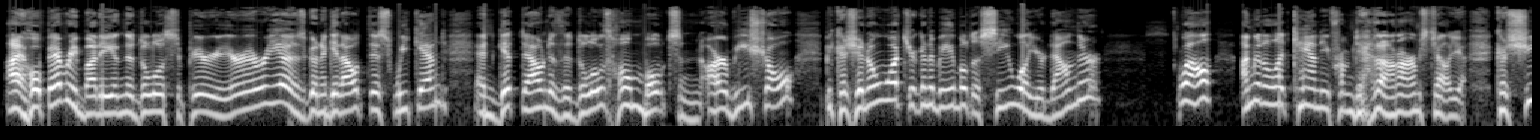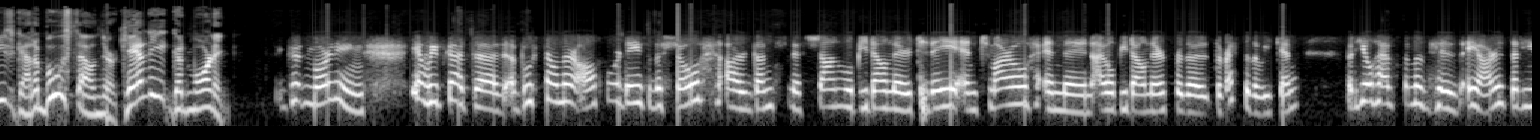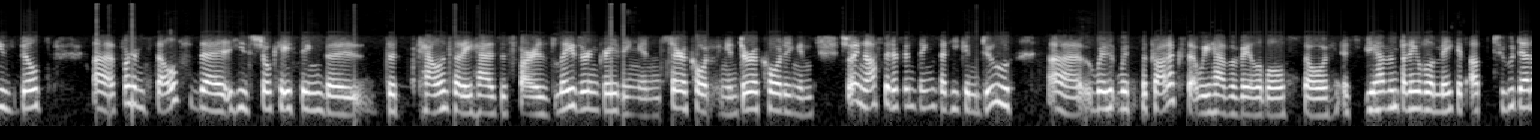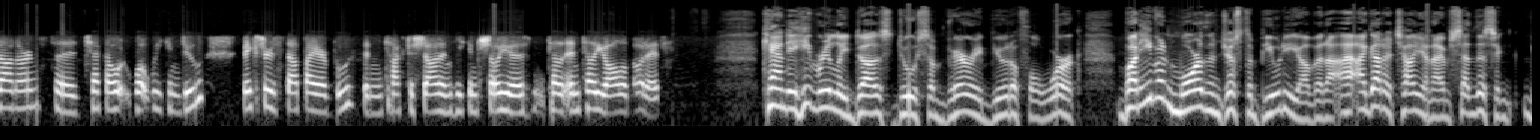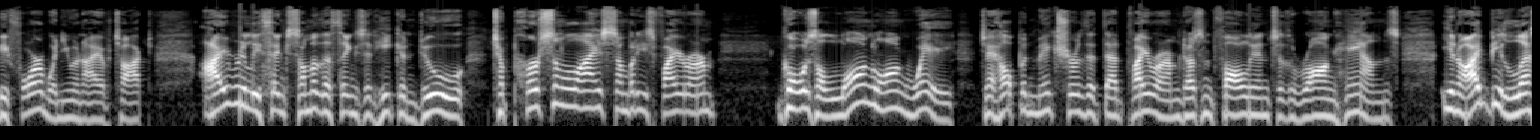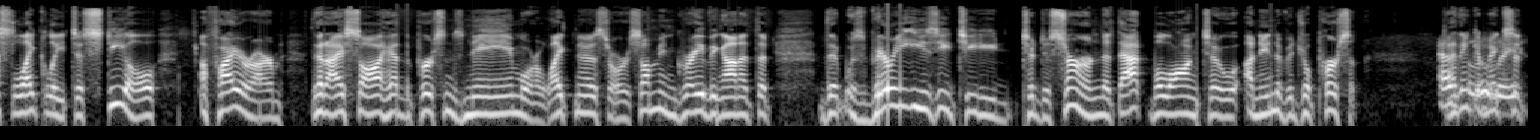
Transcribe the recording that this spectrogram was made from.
I hope everybody in the Duluth Superior area is going to get out this weekend and get down to the Duluth Home Boats and RV show because you know what you're going to be able to see while you're down there? Well, I'm going to let Candi from Dead on Arms tell you because she's got a booth down there. Candi, good morning. Good morning. Yeah, we've got uh, a booth down there all four days of the show. Our gunsmith Sean will be down there today and tomorrow, and then I will be down there for the, the rest of the weekend but he'll have some of his ARs that he's built uh, for himself that he's showcasing the the talents that he has as far as laser engraving and cerakoting and duracoating and showing off the different things that he can do uh, with with the products that we have available. So if you haven't been able to make it up to Dead on Arms to check out what we can do, make sure to stop by our booth and talk to Sean, and he can show you tell, and tell you all about it. Candi, he really does do some very beautiful work. But even more than just the beauty of it, I, I got to tell you, and I've said this before when you and I have talked, I really think some of the things that he can do to personalize somebody's firearm goes a long, long way to help and make sure that that firearm doesn't fall into the wrong hands. You know, I'd be less likely to steal a firearm that I saw had the person's name or likeness or some engraving on it that that was very easy to to discern that that belonged to an individual person. Absolutely. I think it makes it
